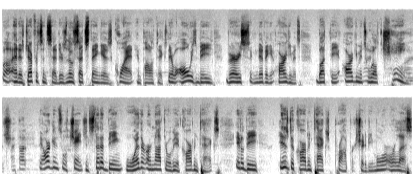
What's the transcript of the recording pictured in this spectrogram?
Well, and as Jefferson said, there's no such thing as quiet in politics. There will always be very significant arguments, but the arguments what? will change. I thought the arguments will change. Instead of being whether or not there will be a carbon tax, it'll be is the carbon tax proper? Should it be more or less?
